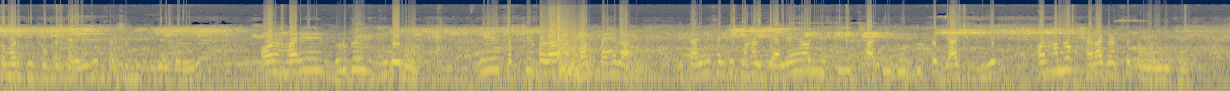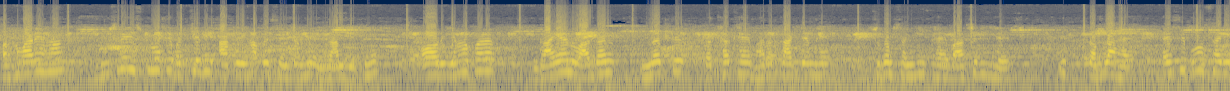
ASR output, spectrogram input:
समर्पित होकर करेंगे, सरस्वती पूजन करेंगे। और हमारे दुर्ग ज़िले में ये सबसे बड़ा और पहला गीतांगी संगीत महाविद्यालय है और इसकी छाती दूर दूर तक जा चुकी है और हम लोग खैरागढ़ से संबंधित हैं। और हमारे यहाँ दूसरे स्कूलों के बच्चे भी आकर यहाँ पर सेंटर में एग्ज़ाम देते हैं। और यहाँ पर गायन, वादन, नृत्य, कथक है, भरतनाट्यम है, सुगम संगीत है, बाँसुरी है तबला है। ऐसे बहुत सारी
